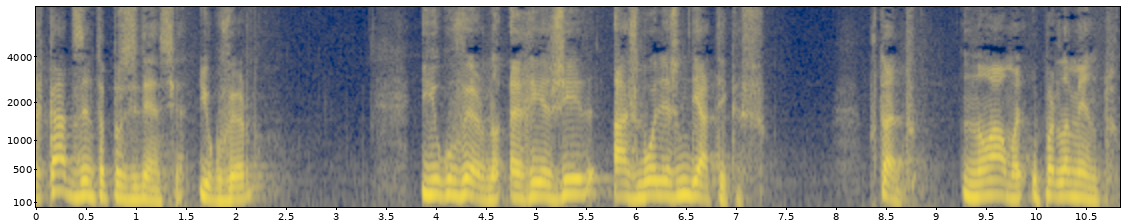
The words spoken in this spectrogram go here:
recados entre a Presidência e o Governo, e o Governo a reagir às bolhas mediáticas. Portanto, não há uma, o Parlamento,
